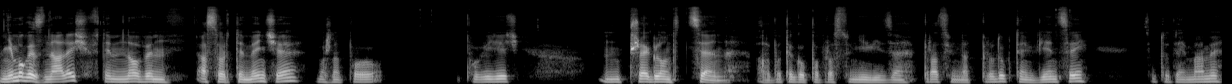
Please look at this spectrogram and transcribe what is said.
nie mogę znaleźć w tym nowym asortymencie, można po, powiedzieć, mm, przegląd cen, albo tego po prostu nie widzę. Pracuję nad produktem więcej. Co tutaj mamy?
